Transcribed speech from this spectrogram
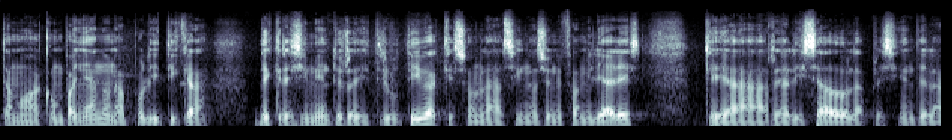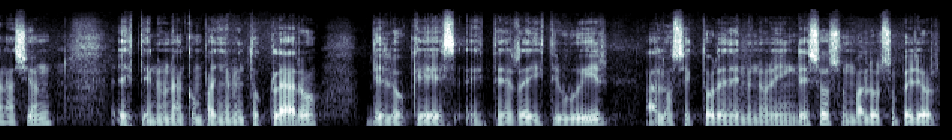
Estamos acompañando una política de crecimiento y redistributiva, que son las asignaciones familiares que ha realizado la Presidenta de la Nación, este, en un acompañamiento claro de lo que es este, redistribuir a los sectores de menores ingresos un valor superior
